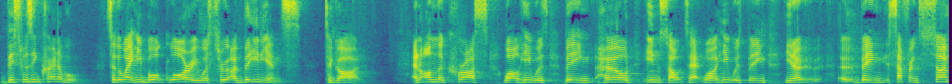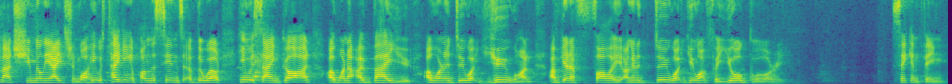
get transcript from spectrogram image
This was incredible. So, the way he bought glory was through obedience to God. And on the cross, while he was being hurled insults at, while he was being, you know, uh, being suffering so much humiliation, while he was taking upon the sins of the world, he was saying, God, I want to obey you. I want to do what you want. I'm going to follow you. I'm going to do what you want for your glory. Second thing,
